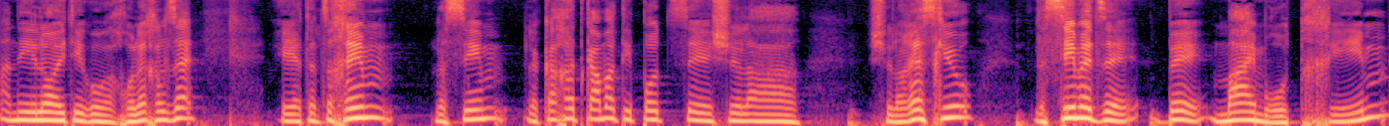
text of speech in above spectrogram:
אני לא הייתי כל כך הולך על זה. אה, אתם צריכים לשים, לקחת כמה טיפות אה, של, ה, של הרסקיו, לשים את זה במים רותחים,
